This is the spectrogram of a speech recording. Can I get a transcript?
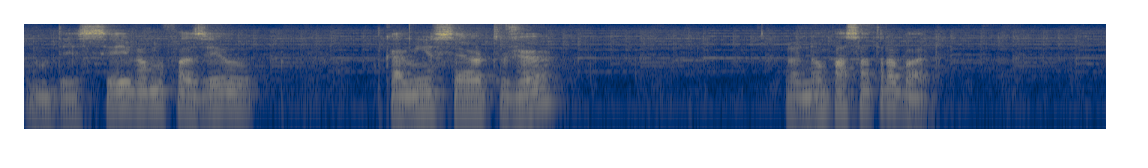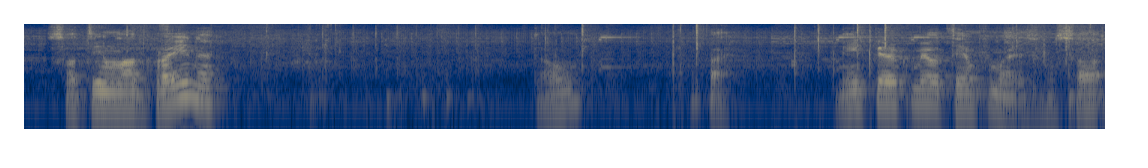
Vamos descer e vamos fazer o caminho certo já. Para não passar trabalho. Só tem um lado para ir, né? Então, opa, nem perco meu tempo mais. Vou só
